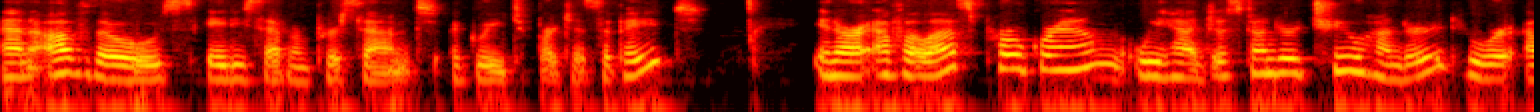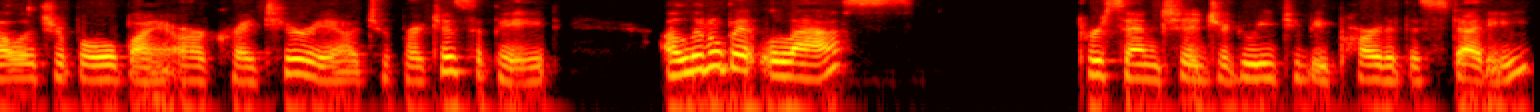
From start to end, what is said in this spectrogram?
and of those, 87% agreed to participate. In our FLS program, we had just under 200 who were eligible by our criteria to participate, a little bit less percentage agreed to be part of the study.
